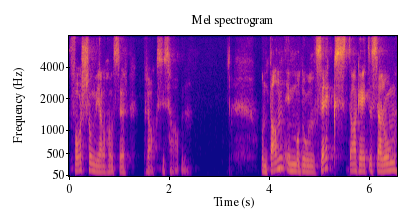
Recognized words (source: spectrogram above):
Forschung wie auch aus der Praxis haben. Und dann im Modul 6, da geht es darum,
